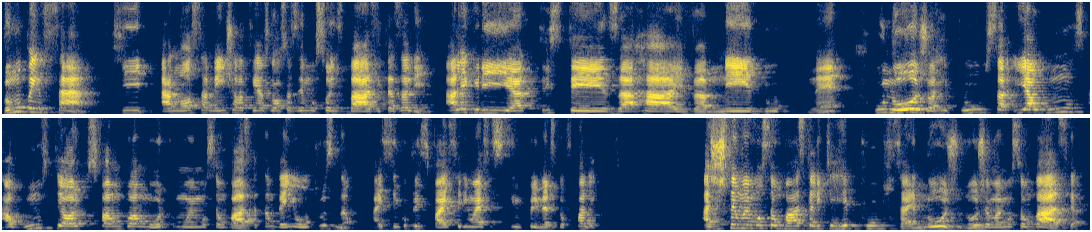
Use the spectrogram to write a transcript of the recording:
Vamos pensar que a nossa mente ela tem as nossas emoções básicas ali: alegria, tristeza, raiva, medo, né? O nojo, a repulsa e alguns alguns teóricos falam do amor como uma emoção básica também, outros não. As cinco principais seriam essas cinco primeiras que eu falei. A gente tem uma emoção básica ali que é repulsa, é nojo. Nojo é uma emoção básica.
